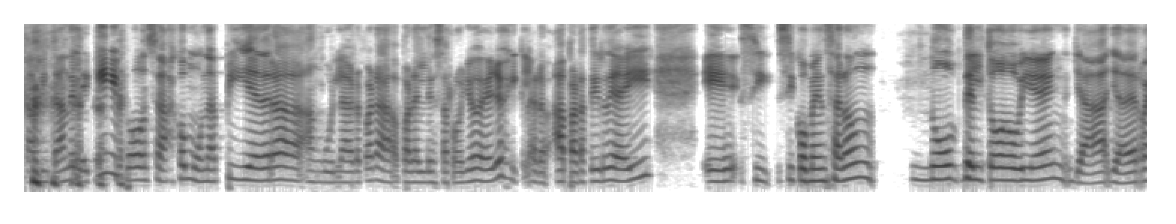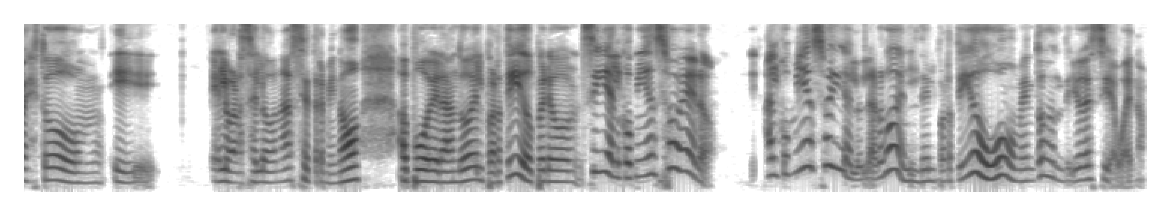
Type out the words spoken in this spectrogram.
Capitán del equipo, o sea, es como una piedra angular para, para el desarrollo de ellos. Y claro, a partir de ahí, eh, si, si comenzaron no del todo bien, ya, ya de resto... Mm, eh, el Barcelona se terminó apoderando del partido, pero sí, al comienzo era, al comienzo y a lo largo del, del partido hubo momentos donde yo decía, bueno,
